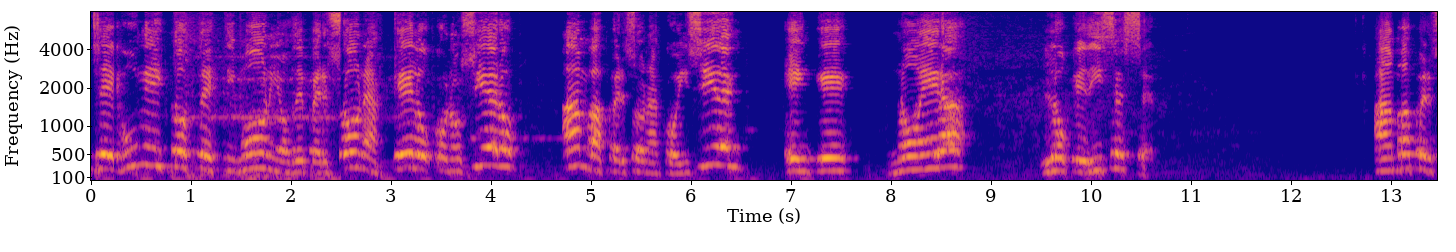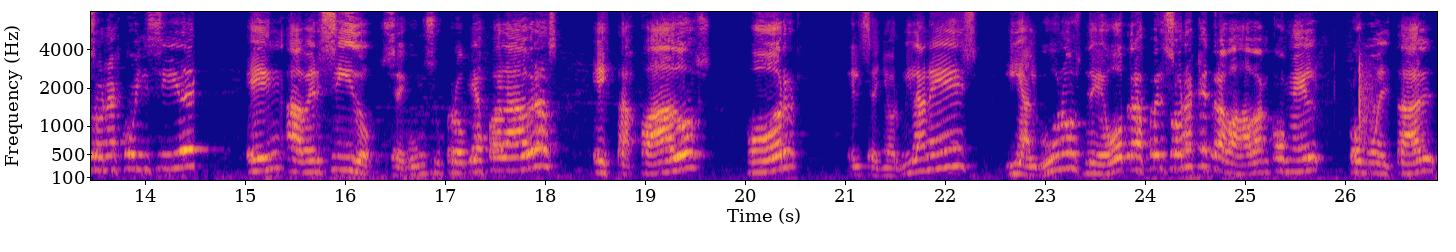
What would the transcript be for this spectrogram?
según estos testimonios de personas que lo conocieron, ambas personas coinciden en que no era lo que dice ser. Ambas personas coinciden en haber sido, según sus propias palabras, estafados por el señor milanés y algunos de otras personas que trabajaban con él, como el tal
